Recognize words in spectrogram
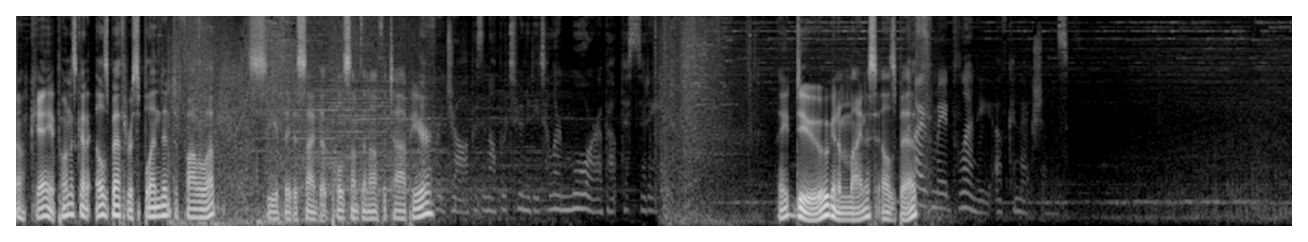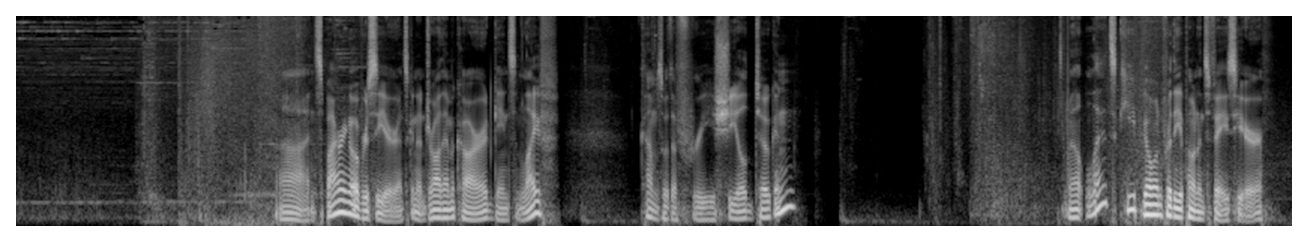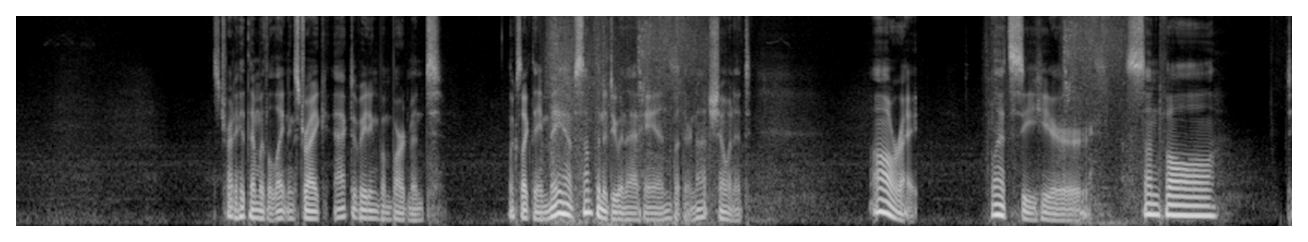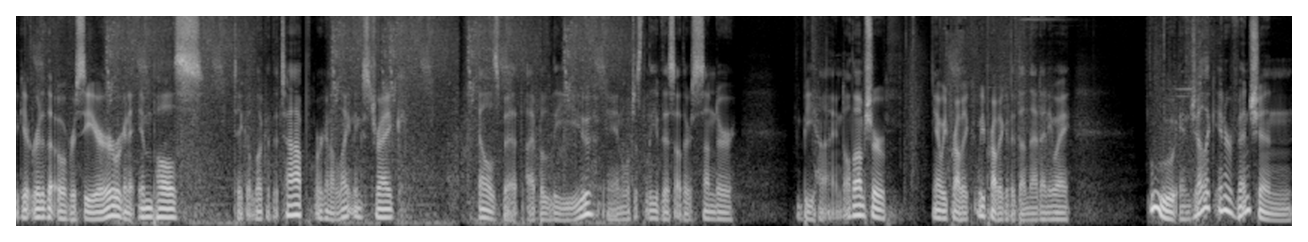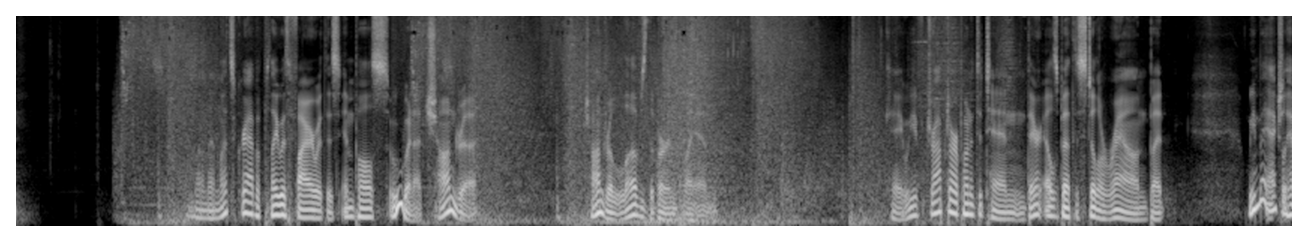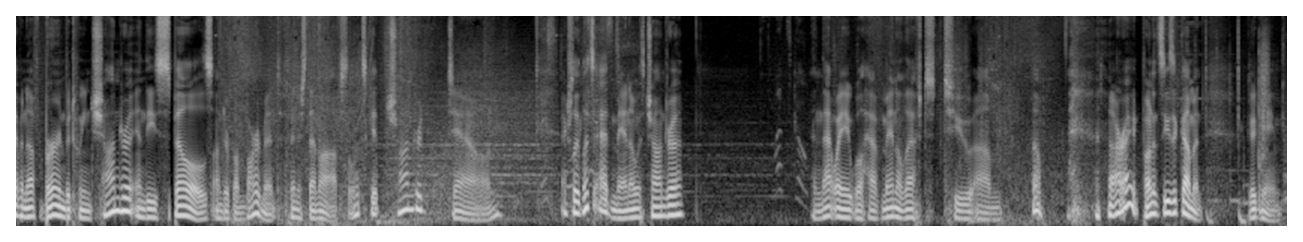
Okay, opponent's got an Elspeth Resplendent to follow up. Let's see if they decide to pull something off the top here. Every job is an opportunity to learn more about this city. They do. Gonna minus Elspeth. I've made plenty of connections. Ah, Inspiring Overseer. It's gonna draw them a card, gain some life. Comes with a free shield token. Well, let's keep going for the opponent's face here. Let's try to hit them with a lightning strike, activating bombardment. Looks like they may have something to do in that hand, but they're not showing it. All right. Let's see here. Sunfall. To get rid of the Overseer, we're going to Impulse. Take a look at the top. We're going to Lightning Strike. Elspeth, I believe. And we'll just leave this other Sunder behind. Although I'm sure, yeah, we probably we probably could have done that anyway. Ooh, angelic intervention. Well, then let's grab a play with fire with this impulse. Ooh, and a Chandra. Chandra loves the burn plan. Okay, we've dropped our opponent to 10. Their Elspeth is still around, but we may actually have enough burn between Chandra and these spells under bombardment to finish them off. So let's get Chandra down. Actually, let's add mana with Chandra. And that way we'll have mana left to... Um, oh, all right. Opponent sees it coming. Good game.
